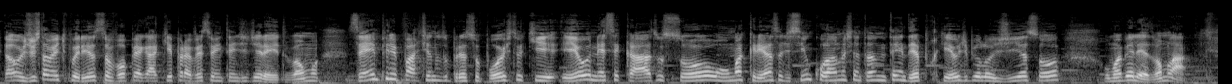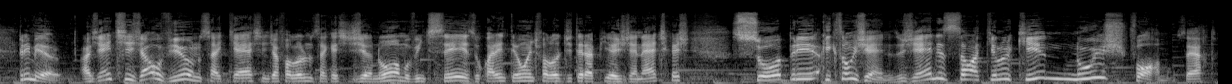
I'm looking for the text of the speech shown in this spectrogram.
Então, justamente por isso, eu vou pegar aqui para ver se eu entendi direito. Vamos sempre partindo do pressuposto que eu, nesse caso, sou uma criança de 5 anos tentando entender, porque eu de biologia sou uma beleza. Vamos lá. Primeiro, a gente já ouviu no SciCast, a gente já falou no SciCast de genoma, o 26, o 41, a gente falou de terapias genéticas, sobre o que, que são os genes. Os genes são aquilo que nos formam, certo?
